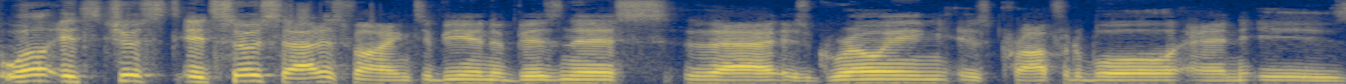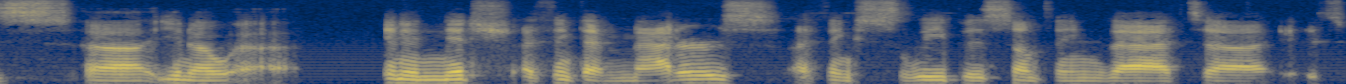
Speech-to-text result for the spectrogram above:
Well, it's just it's so satisfying to be in a business that is growing, is profitable, and is uh, you know uh, in a niche. I think that matters. I think sleep is something that uh, it's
